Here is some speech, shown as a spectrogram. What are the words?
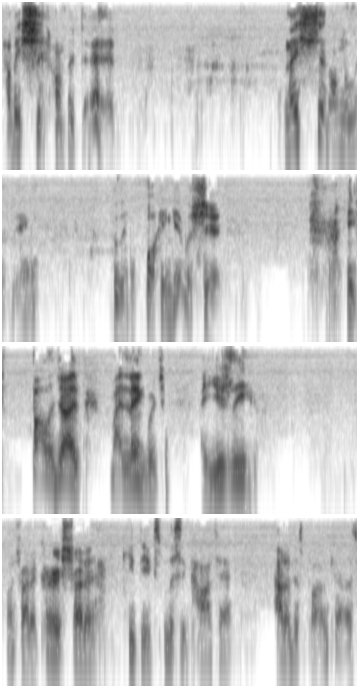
how they shit on the dead and they shit on the living because they don't fucking give a shit. I apologize my language. I usually don't try to curse, try to keep the explicit content out of this podcast.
